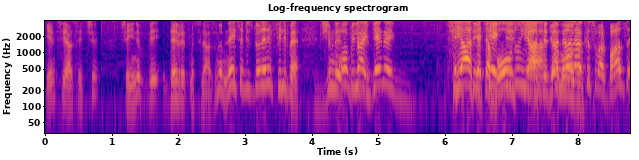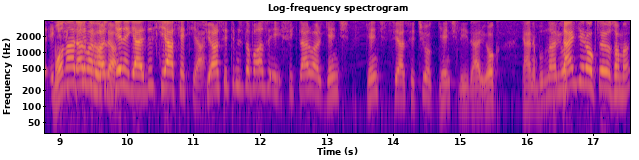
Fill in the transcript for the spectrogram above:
genç siyasetçi şeyini bir devretmesi lazım değil mi? Neyse biz dönelim Filip'e. Şimdi Oktay Filip- gene Siyasete çekti, boğdun ya. siyasete ya ne boğdu. alakası var? Bazı eksikler Monarşi var diyordun hala. gene geldi siyaset ya. Siyasetimizde bazı eksikler var. Genç genç siyasetçi yok, genç lider yok. Yani bunlar yok. Sen gir Oktay o zaman.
